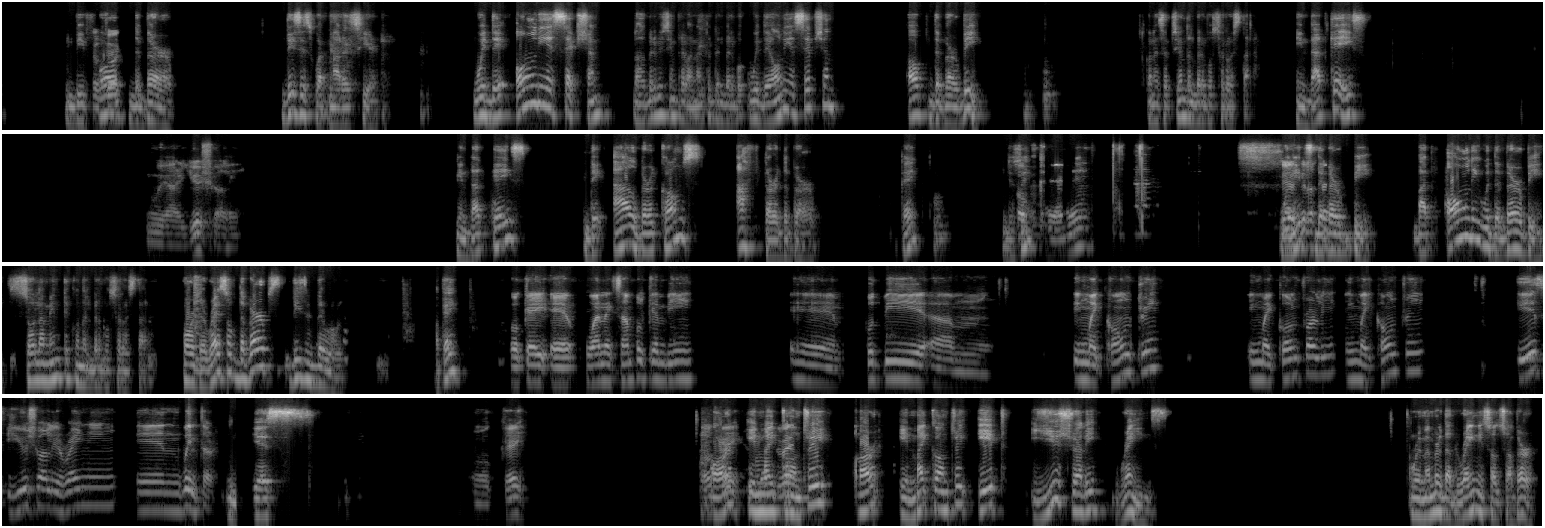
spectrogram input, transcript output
Before Okay. the verb. This is what matters here. With the only exception, los adverbios siempre van antes del verbo, with the only exception of the verb be. Con excepción del verbo cero estar. In that case, We are usually. in that case, the adverb comes after the verb. Okay? You see? Okay. When it's the verb be, but only with the verb be, solamente con el verbo cero estar. For the rest of the verbs, this is the rule. Okay? Okay, uh, one example can be, uh, could be um, in my country, in my country, in my country, is usually raining in winter. Yes. Okay. Or in my country, or in my country, it usually rains. Remember that rain is also a verb.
